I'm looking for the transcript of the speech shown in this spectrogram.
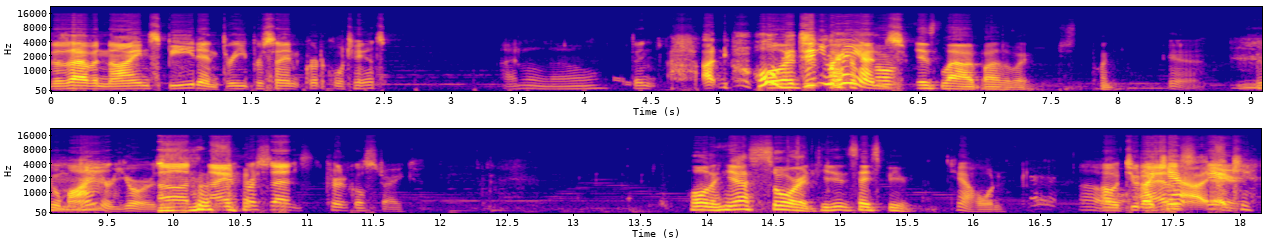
does it have a 9 speed and 3% critical chance? I don't know. Then, uh, hold Well, it, it's in your microphone hands! Is loud, by the way. Just point. Yeah. Who, mine or yours? Uh, 9% critical strike. Hold on, he has sword. He didn't say spear. yeah, Holden. Oh, Oh, dude, I, have a can't, I, I can't,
